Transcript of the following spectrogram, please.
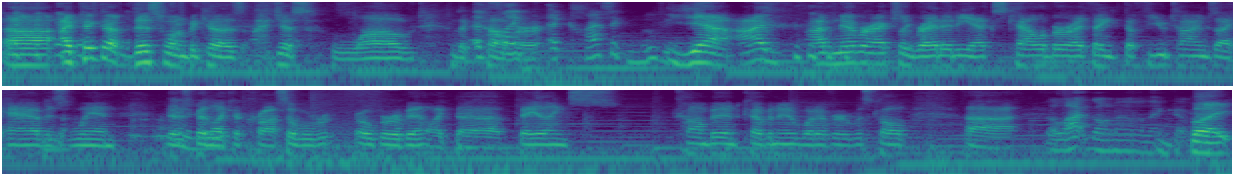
uh, I picked up this one because I just loved the it's cover. like a classic movie. Yeah, I've I've never actually read any Excalibur. I think the few times I have is when there's been like a crossover over event, like the Phalanx Convent Covenant, whatever it was called. Uh, a lot going on on that cover. But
